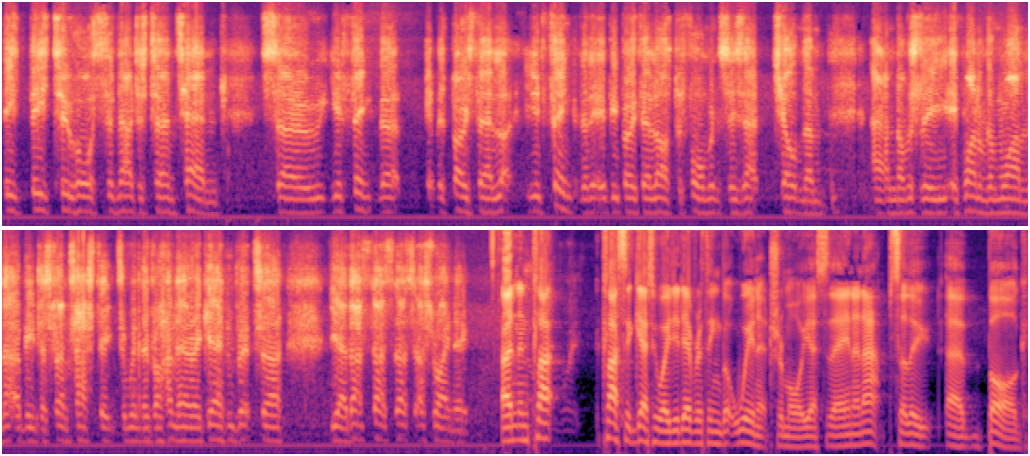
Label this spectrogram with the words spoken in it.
These these two horses have now just turned ten, so you'd think that it was both their you'd think that it'd be both their last performances at Cheltenham, and obviously if one of them won, that would be just fantastic to win the Ryanair again. But uh, yeah, that's that's that's that's right, Nick. And and Cla- classic getaway did everything but win at Tramore yesterday in an absolute uh, bog.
